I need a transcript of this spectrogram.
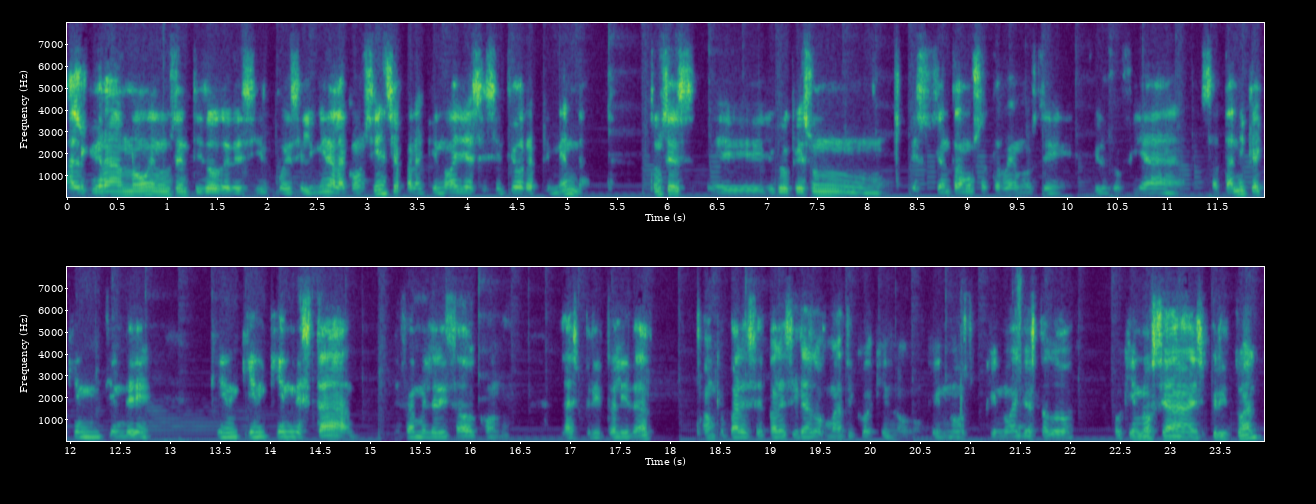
al grano en un sentido de decir, pues elimina la conciencia para que no haya ese sentido de reprimenda. Entonces, eh, yo creo que es un, ya entramos a terrenos de filosofía satánica, quien entiende, quien, quien, quien está familiarizado con la espiritualidad, aunque parece, pareciera dogmático a quien no, que no, que no haya estado o quien no sea espiritual,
